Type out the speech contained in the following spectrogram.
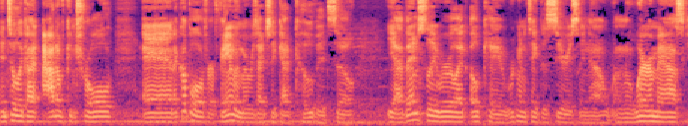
until it got out of control, and a couple of our family members actually got COVID, so yeah, eventually we were like, okay, we're gonna take this seriously now. I'm gonna wear a mask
